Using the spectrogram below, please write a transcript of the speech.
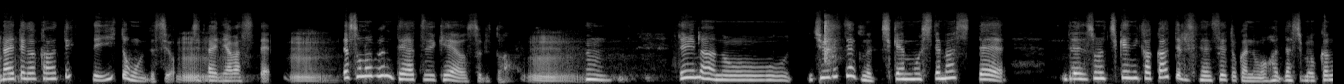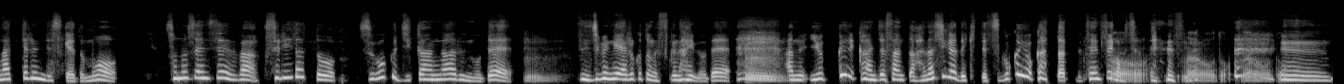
内定が変わってきていいと思うんですよ、うん時代に合わせて。うん、で、その分手厚いケアをすると。うんう、ん。で、今、あのー中絶薬の治験もしてまして、で、その治験に関わってる先生とかのお話も伺ってるんですけれども、その先生は薬だとすごく時間があるので、うん、自分がやることが少ないので、うんあの、ゆっくり患者さんと話ができてすごく良かったって先生がおっしゃってるんですね。なるほど、なるほど。うん。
